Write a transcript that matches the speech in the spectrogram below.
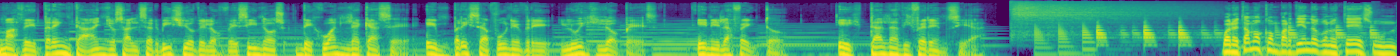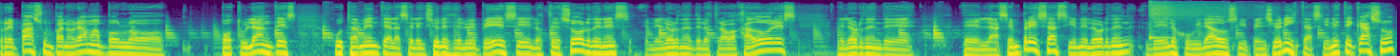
Más de 30 años al servicio de los vecinos de Juan Lacase. Empresa Fúnebre Luis López. En el afecto está la diferencia. Bueno, estamos compartiendo con ustedes un repaso, un panorama por los postulantes justamente a las elecciones del BPS en los tres órdenes, en el orden de los trabajadores, en el orden de eh, las empresas y en el orden de los jubilados y pensionistas. Y en este caso,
